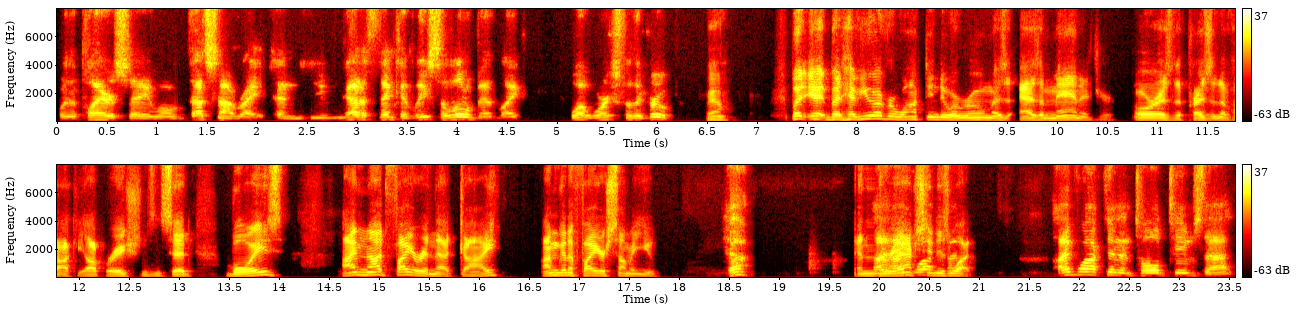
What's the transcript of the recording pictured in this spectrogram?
where the players say, "Well, that's not right," and you got to think at least a little bit like what works for the group. Yeah, but eh, but have you ever walked into a room as as a manager or as the president of hockey operations and said, "Boys, I'm not firing that guy. I'm going to fire some of you." Yeah. And the I, reaction is what? I've walked in and told teams that.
